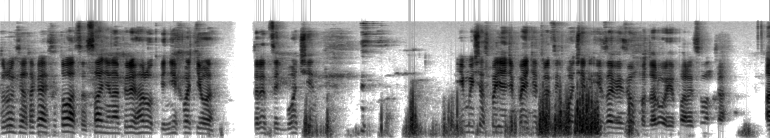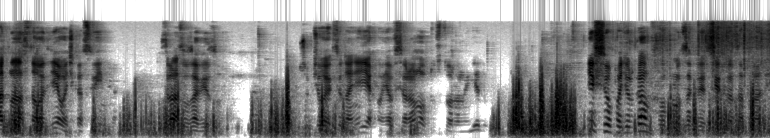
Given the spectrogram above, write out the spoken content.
Друзья, такая ситуация. Сане на перегородке не хватило 30 блочин. И мы сейчас поедем по эти 30 блочин и завезем по дороге поросенка. Одна осталась девочка, свинка. Сразу завезу. Чтобы человек сюда не ехал, я все равно в ту сторону еду. И все, по дюркам вопрос закрыт. Всех разобрали.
